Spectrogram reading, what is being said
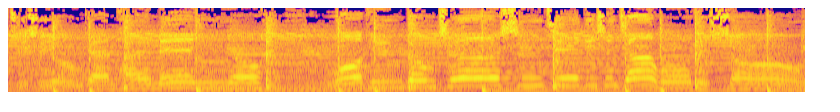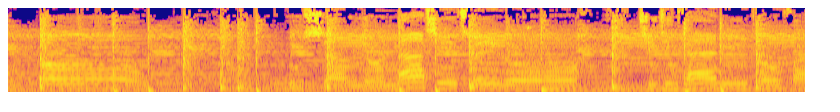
只是勇敢还没有，我听懂这世界低声叫我的手，那些脆弱，轻轻在你头发，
